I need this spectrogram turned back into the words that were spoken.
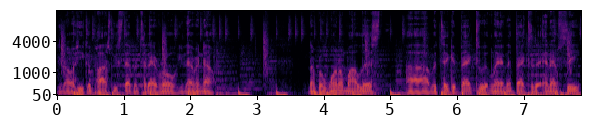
you know he could possibly step into that role. You never know. Number one on my list, uh, I'm gonna take it back to Atlanta, back to the NFC.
